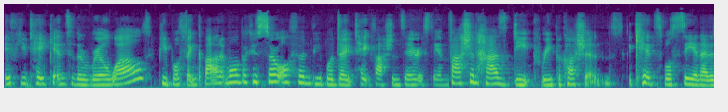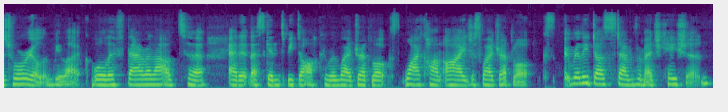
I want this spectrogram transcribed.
If you take it into the real world, people think about it more because so often people don't take fashion seriously and fashion has deep repercussions. Kids will see an editorial and be like, well, if they're allowed to edit their skin to be darker and wear dreadlocks, why can't I just wear dreadlocks? It really does stem from education.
